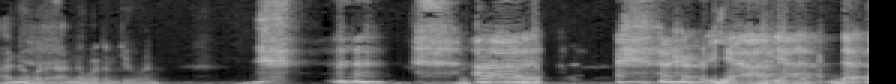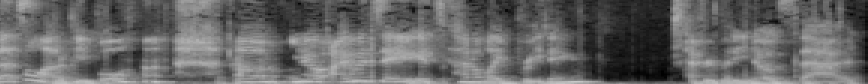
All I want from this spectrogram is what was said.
I know what I know what I'm doing. Uh, yeah, yeah, that, that's a lot of people. Okay. Um, you know, I would say it's kind of like breathing. Everybody knows that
